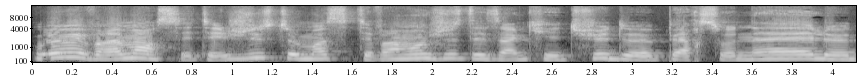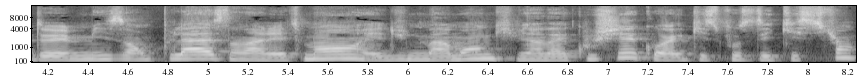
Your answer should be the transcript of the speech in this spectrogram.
Oui, oui, vraiment. C'était juste, moi, c'était vraiment juste des inquiétudes personnelles de mise en place d'un allaitement et d'une maman qui vient d'accoucher, quoi, qui se pose des questions.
